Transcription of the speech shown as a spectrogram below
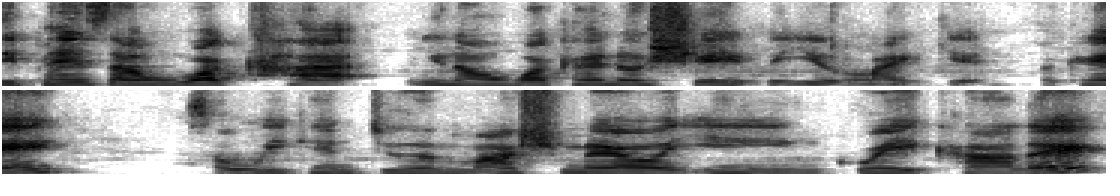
depends on what kind, you know, what kind of shape you like it, okay? So we can do a marshmallow in gray color.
